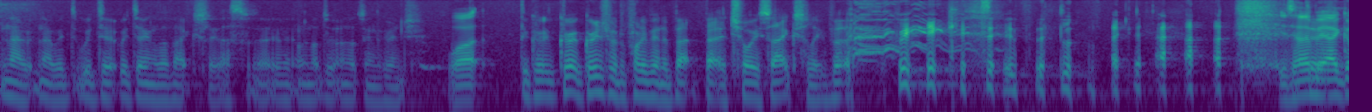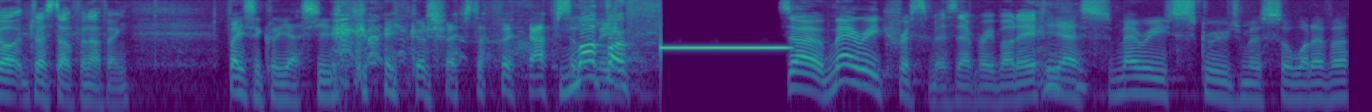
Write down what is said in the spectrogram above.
No, no, we're, we're, do, we're doing Love Actually. That's uh, we're not doing, we're not doing the Grinch. What? The Gr- Gr- Grinch would have probably been a bet better choice actually, but we could do the Love You telling me I got dressed up for nothing? Basically, yes, you got, you got dressed up. Absolutely. Mother. So, Merry Christmas, everybody. Yes, Merry Scroogemas or whatever.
